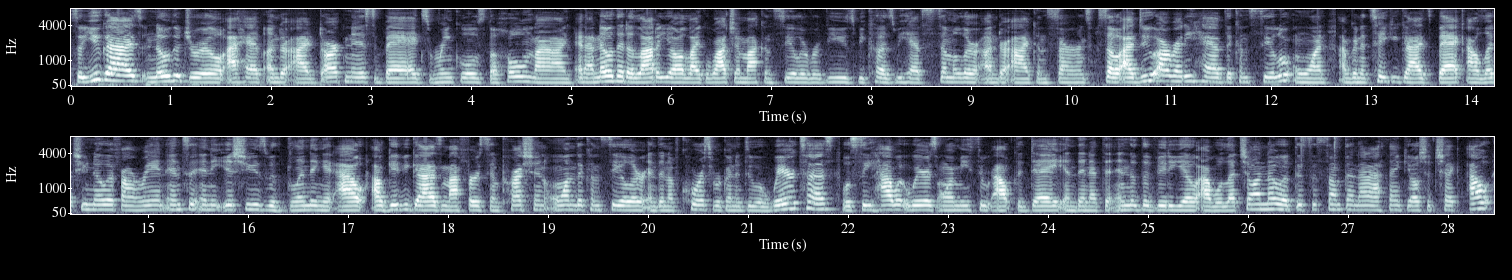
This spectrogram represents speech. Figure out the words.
So you guys know the drill. I have under eye darkness, bags, wrinkles, the whole nine. And I know that a lot of y'all like watching my concealer reviews because we have similar under eye concerns. So I do already have the concealer on. I'm going to take you guys back. I'll let you know if I ran into any issues with blending it out. I'll give you guys my first impression on the concealer and then of course we're going to do a wear test. We'll see how it wears on me throughout the day and then at the end of the video I will let y'all know if this is something that I think y'all should check out.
